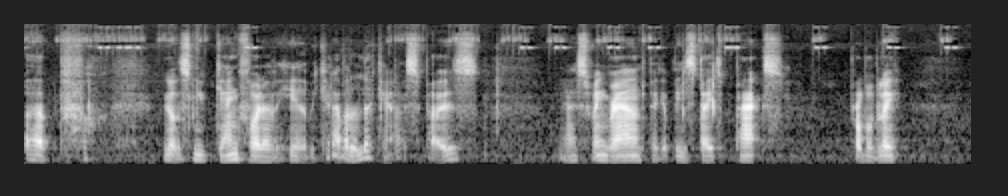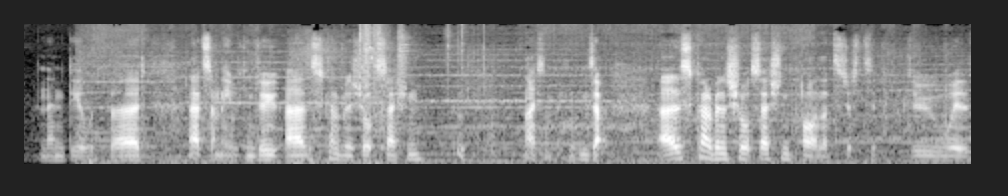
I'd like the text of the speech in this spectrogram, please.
uh, we got this new gang fight over here that we could have a look at, I suppose. You know, swing round, pick up these data packs, probably, and then deal with Bird. That's something we can do. Uh, this has kind of been a short session. Ooh, nice, I'm picking things up. Uh, this has kind of been a short session. Part that's just to do with.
